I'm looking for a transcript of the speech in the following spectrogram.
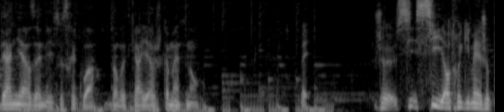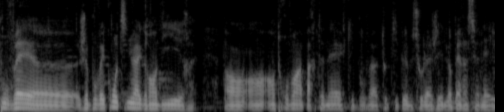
dernières années, ce serait quoi dans votre carrière jusqu'à maintenant? Je, si, entre guillemets, je pouvais, euh, je pouvais continuer à grandir en, trouvant un partenaire qui pouvait un tout petit peu me soulager de l'opérationnel,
